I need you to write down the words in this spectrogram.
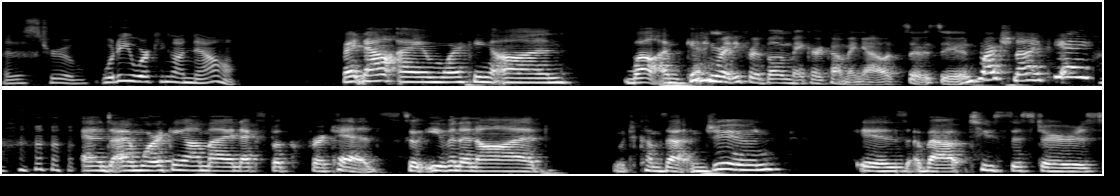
That is true. What are you working on now? Right now i am working on well i'm getting ready for bone maker coming out so soon march 9th yay! And i'm working on my next book for kids. So even and odd which comes out in june is about two sisters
